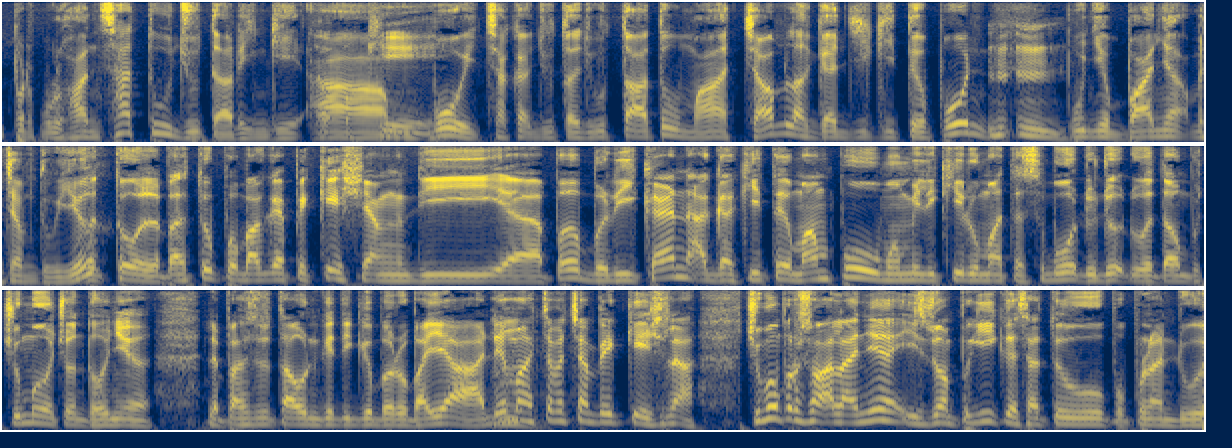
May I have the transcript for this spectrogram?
juta ringgit. Okey. boy, cakap juta-juta tu macam lah gaji kita pun Mm-mm. punya banyak macam tu ya. Betul. Lepas tu pelbagai package yang di uh, apa berikan agar kita mampu memiliki rumah tersebut duduk 2 tahun percuma contohnya. Lepas tu tahun ketiga baru bayar. Dia hmm. macam-macam package lah. Cuma persoalannya Izzuan pergi ke 1.2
